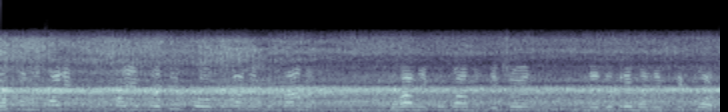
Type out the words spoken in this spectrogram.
Тобто на плити в кого поганий фундамент, поганий фундамент, якщо він не дотриманий всіх норм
